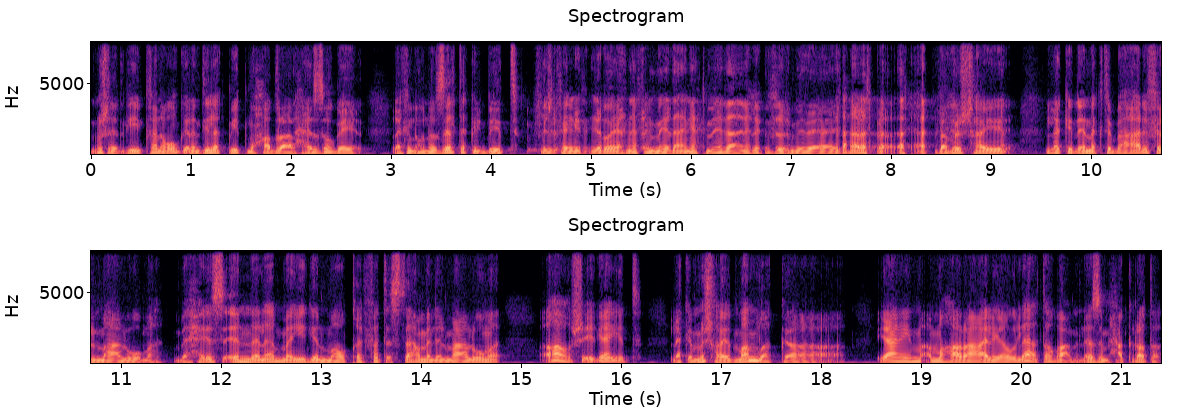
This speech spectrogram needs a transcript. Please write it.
مش هتجيب. فأنا ممكن أدي لك 100 محاضرة على الحياة الزوجية لكن لو نزلتك البيت في في إحنا في الميدان يحت ميدان يا دكتور. فمش هي لكن إنك تبقى عارف المعلومة بحيث إن لما يجي الموقف فتستعمل المعلومة آه شيء جيد. لكن مش هيضمن لك آه يعني مهارة عالية. أو لا طبعا لازم حكرته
